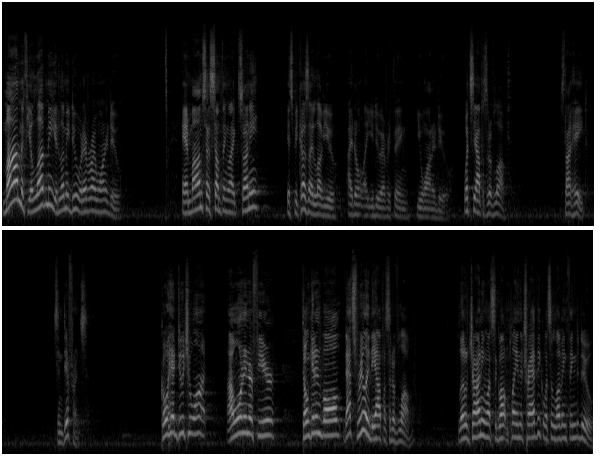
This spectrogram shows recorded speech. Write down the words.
Mom, if you love me, you'd let me do whatever I want to do. And mom says something like, Sonny, it's because I love you, I don't let you do everything you want to do. What's the opposite of love? It's not hate, it's indifference. Go ahead, do what you want. I won't interfere. Don't get involved. That's really the opposite of love. Little Johnny wants to go out and play in the traffic. What's a loving thing to do?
